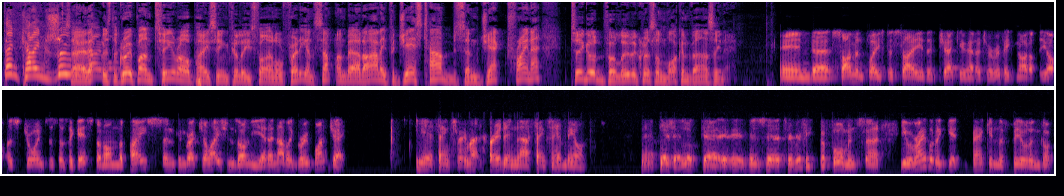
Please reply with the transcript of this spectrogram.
Then came Zoom. So that was the Group 1 two-year-old pacing fillies final, Freddie, and something about Eiley for Jess Tubbs and Jack Trainor. Too good for Ludicrous and Lock and Varzina. And uh, Simon, pleased to say that Jack, who had a terrific night at the office, joins us as a guest and on the pace. And congratulations on yet another Group 1, Jack. Yeah, thanks very much, Fred, and uh, thanks for having me on. No, pleasure. Look, uh, it, it, was a terrific performance. Uh, you were able to get back in the field and got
